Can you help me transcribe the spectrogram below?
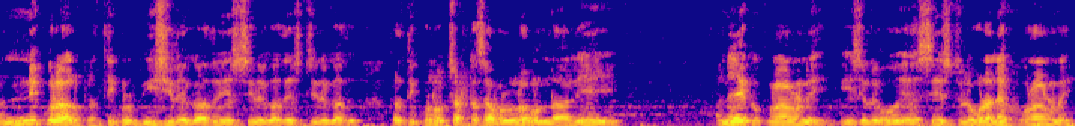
అన్ని కులాలు ప్రతి కులం బీసీలే కాదు ఎస్సీలే కాదు ఎస్టీలే కాదు ప్రతి కులం చట్టసభల్లో ఉండాలి. అనేక కులాలు ఉన్నాయి. బీసీలు ఎస్సీ ఎస్టీలో కూడా అనేక కులాలు ఉన్నాయి.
